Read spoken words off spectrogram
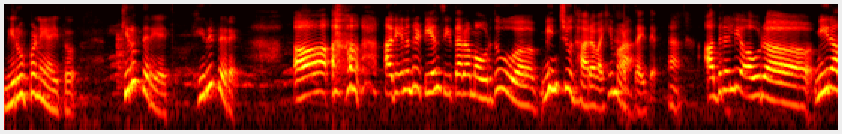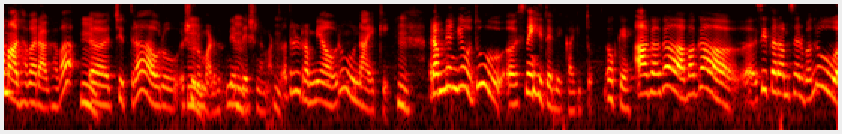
ನಿರೂಪಣೆ ಆಯಿತು. ಕಿರುತೆರೆ ಆಯಿತು. ಹಿರಿತೆರೆ. ಆ, ಅದೇನಂದ್ರೆ ಟಿ ಎನ್ ಸೀತಾರಾಮ್ ಅವ್ರದ್ದು ಮಿಂಚು ಧಾರಾವಾಹಿ ಮಾಡ್ತಾ ಇದ್ದೆ. ಅದರಲ್ಲಿ ಅವರ ಮೀರಾ ಮಾಧವ ರಾಘವ ಚಿತ್ರ ಅವರು ಶುರು ಮಾಡಿದ್ರು ನಿರ್ದೇಶನ ಮಾಡಿದ್ರು. ಅದ್ರಲ್ಲಿ ರಮ್ಯಾ ಅವರು ನಾಯಕಿ. ರಮ್ಯಾಂಗೆ ಅದು ಸ್ನೇಹಿತೆ ಬೇಕಾಗಿತ್ತು. ಓಕೆ. ಆಗಾಗ ಅವಾಗ ಸೀತಾರಾಮ್ ಸರ್ ಬಂದ್ರು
